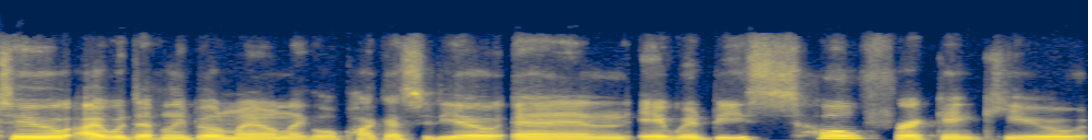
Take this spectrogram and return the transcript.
to, I would definitely build my own like little podcast studio and it would be so freaking cute.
